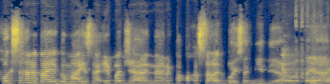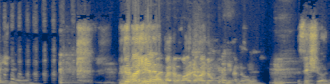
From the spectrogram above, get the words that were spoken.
Huwag sana tayo gumaya sa iba dyan na nagpapakasad boy sa media o kaya, you know, Grabe ganahilan naman pa to. ng kung ano-anong ano, decision.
